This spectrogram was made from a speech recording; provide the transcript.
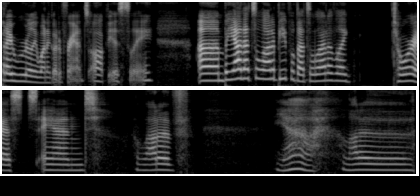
but I really want to go to France, obviously. Um, but yeah, that's a lot of people. That's a lot of like tourists and a lot of, yeah, a lot of,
